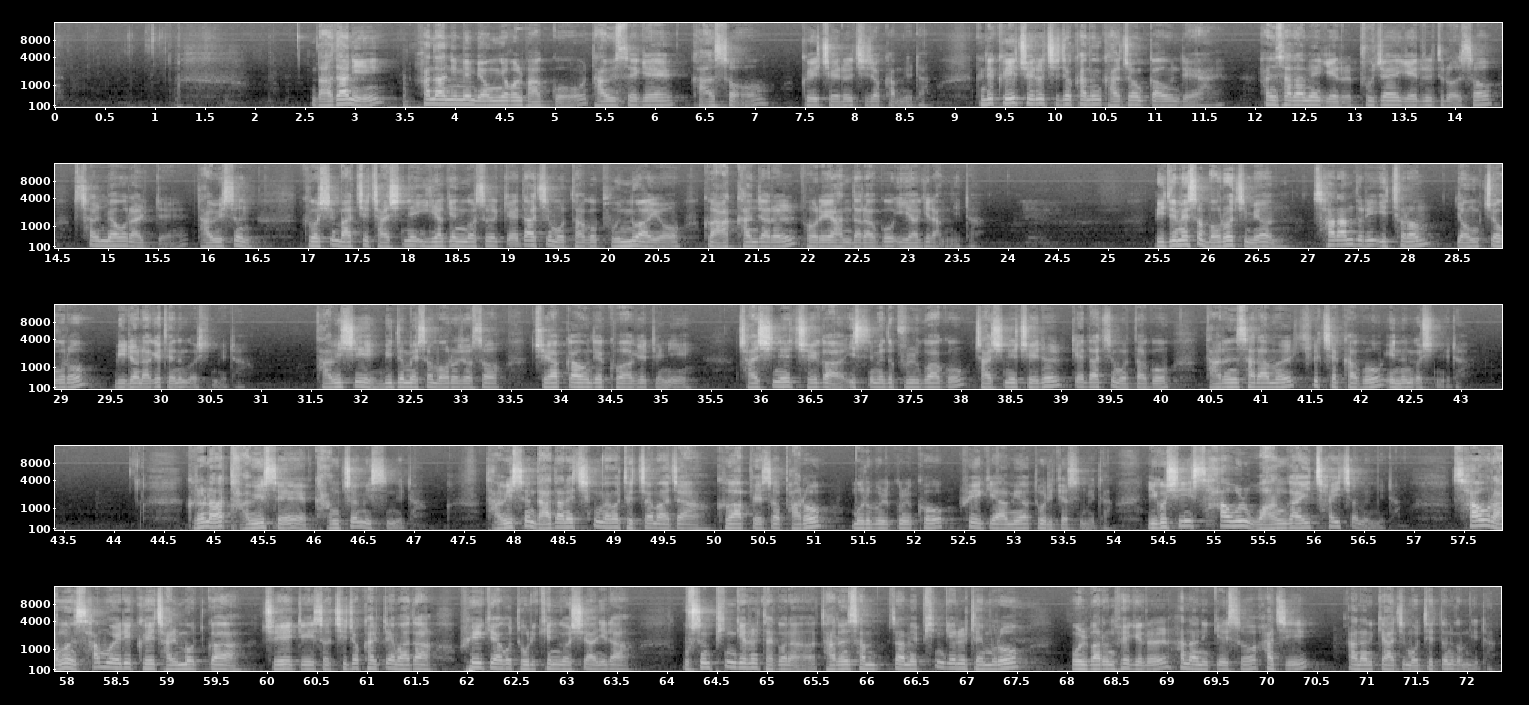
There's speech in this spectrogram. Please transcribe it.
나단이 하나님의 명령을 받고 다윗에게 가서 그의 죄를 지적합니다. 근데 그의 죄를 지적하는 가정 가운데 한 사람의 예를 부자의 예를 들어서 설명을 할 때 다윗은 그것이 마치 자신의 이야기인 것을 깨닫지 못하고 분노하여 그 악한 자를 벌해야 한다라고 이야기를 합니다. 믿음에서 멀어지면 사람들이 이처럼 영적으로 미련하게 되는 것입니다. 다윗이 믿음에서 멀어져서 죄악 가운데 거하게 되니 자신의 죄가 있음에도 불구하고 자신의 죄를 깨닫지 못하고 다른 사람을 힐책하고 있는 것입니다. 그러나 다윗의 강점이 있습니다. 다윗은 나단의 책망을 듣자마자 그 앞에서 바로 무릎을 꿇고 회개하며 돌이켰습니다. 이것이 사울 왕과의 차이점입니다. 사울 왕은 사무엘이 그의 잘못과 죄에 대해서 지적할 때마다 회개하고 돌이키는 것이 아니라 무슨 핑계를 대거나 다른 사람의 핑계를 대므로 올바른 회개를 하나님께서 하지 하나님께 하지 못했던 겁니다.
